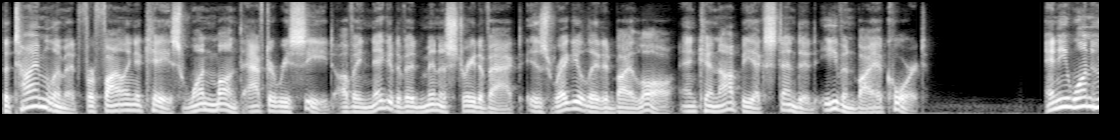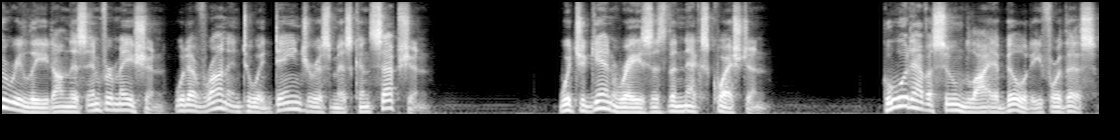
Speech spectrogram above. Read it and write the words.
The time limit for filing a case one month after receipt of a negative administrative act is regulated by law and cannot be extended even by a court. Anyone who relied on this information would have run into a dangerous misconception. Which again raises the next question who would have assumed liability for this?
